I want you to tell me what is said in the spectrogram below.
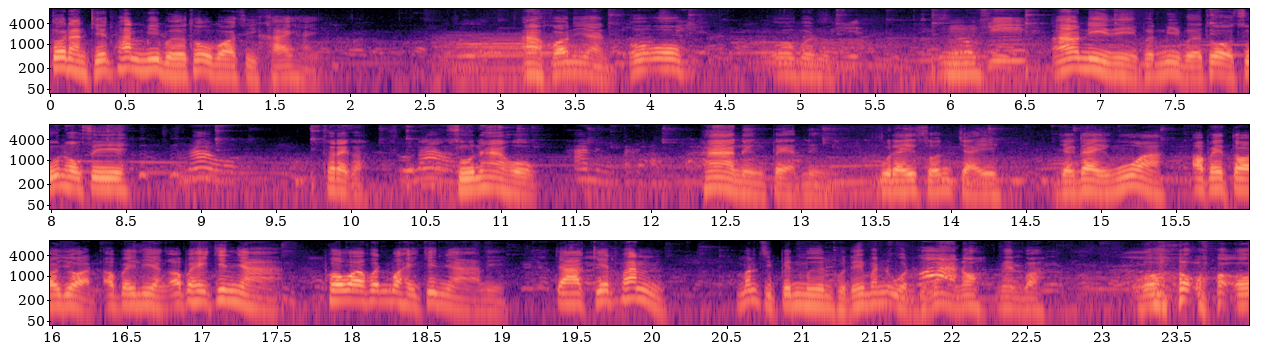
ตัวนั้น7,000มีเบอร์โทรบ่สิขายให้อ่าขออนุญาตโอ้โอ้โอ้เพิ่นอืมสี่อ้าวนี่นี่เพิ่นมีเบอร์โทร064หน้าหกเท่าไหร่ก่อนศูนย์ห้าหก056ห้าหนึ่งแปด5181ผู้ใดสนใจอยากได้งัวเอาไปต่อยอดเอาไปเลี้ยงเอาไปให้กินหญ้าเพราะว่าเพิ่นบ่ให้กินหญ้านี่ จาก7,000มันสิเป็นหมื่นผู้ใดมันอ้วนขึ้นมาเนาะแม่นบ่ โอ้โอ้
